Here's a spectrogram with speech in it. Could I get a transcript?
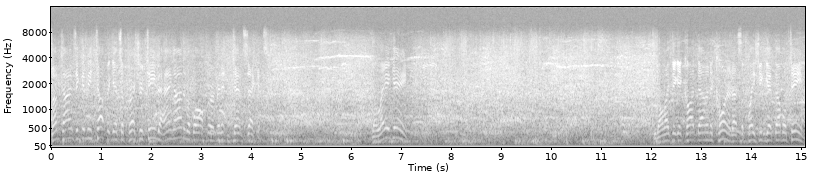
Sometimes it can be tough against a pressure team to hang on to the ball for a minute and 10 seconds. Delay game. You don't like to get caught down in the corner. That's the place you can get double teamed.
